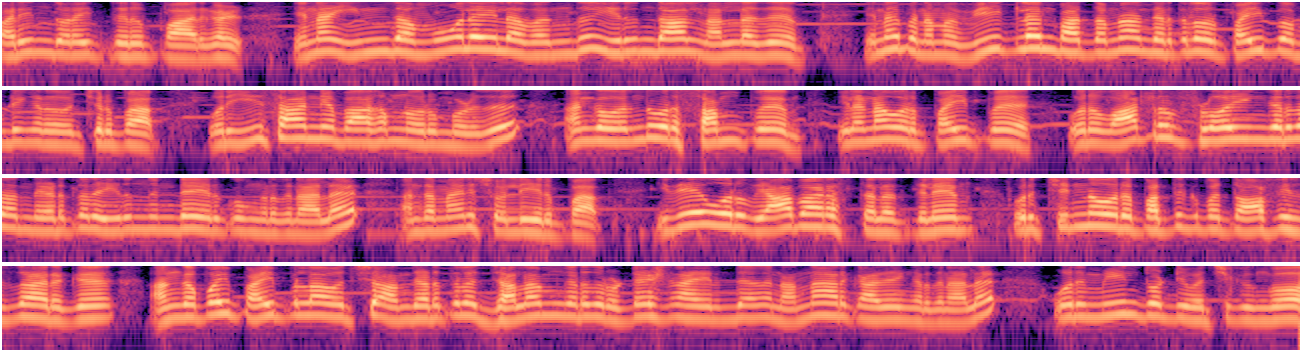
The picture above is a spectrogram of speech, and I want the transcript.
பரிந்துரைத்திருப்பார்கள். ஏன்னா இந்த மூலையில் வந்து இருந்தால் நல்லது. ஏன்னா இப்போ நம்ம வீட்டிலன்னு பார்த்தோம்னா அந்த இடத்துல ஒரு பைப் அப்படிங்கிறத வச்சுருப்பா. ஒரு ஈசான்ய பாகம்னு வரும்பொழுது அங்கே வந்து ஒரு சம்பு இல்லைன்னா ஒரு பைப்பு ஒரு வாட்டர் ஃப்ளோயிங்கிறது அந்த இடத்துல இருந்துகிட்டே இருக்குங்கிறதுனால அந்த மாதிரி சொல்லியிருப்பா. இதே ஒரு வியாபார ஸ்தலத்திலே ஒரு சின்ன ஒரு பத்துக்கு பத்து ஆஃபீஸ் தான் இருக்குது அங்கே போய் பைப்பெல்லாம் வச்சு அந்த இடத்துல ஜலம்ங்கிறது ரொட்டேஷன் ஆகிருந்து அது நன்னா இருக்காதுங்கிறதுனால ஒரு மீன் தொட்டி வச்சுக்கோங்கோ.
